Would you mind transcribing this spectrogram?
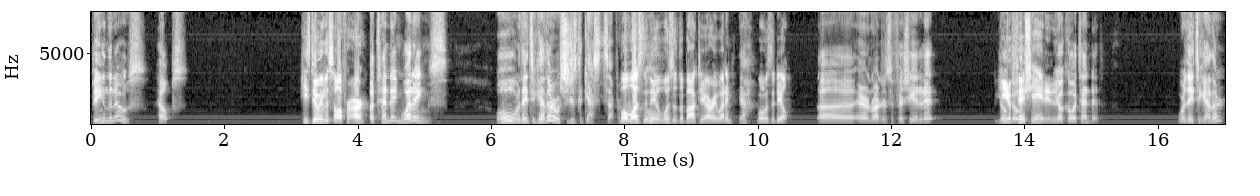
Being in the news helps. He's doing this all for her. Attending weddings. Oh, were they together or was she just a guest separate? What was the deal? Ooh. Was it the Bakhtiari wedding? Yeah. What was the deal? uh, Aaron Rodgers officiated it. he officiated it. Yoko attended. Were they together?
